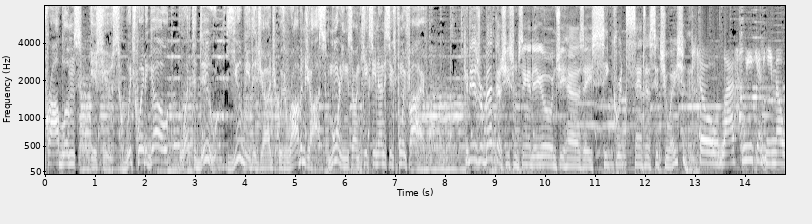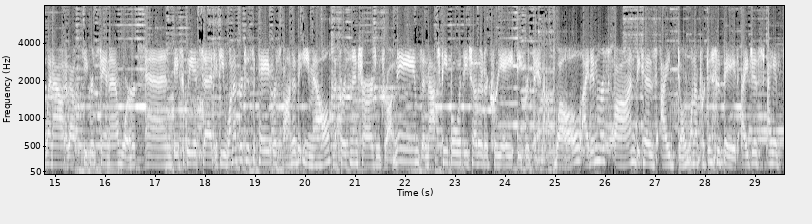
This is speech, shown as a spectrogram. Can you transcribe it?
problems, issues. Which way to go? What to do? You be the judge with Robin Joss. Mornings on Kixie 96.5. It is Rebecca. She's from San Diego and she has a secret Santa situation. So last week, an email went out about Secret Santa at work, and basically it said if you want to participate, respond to the email. The person in charge would draw names and match people with each other to create Secret Santa. Well, I didn't respond because I don't want to participate. I just, I have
